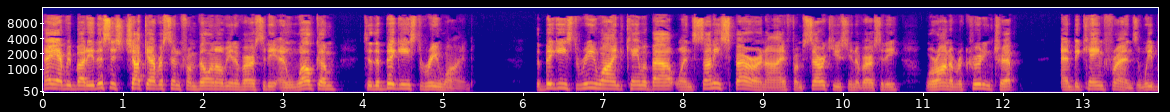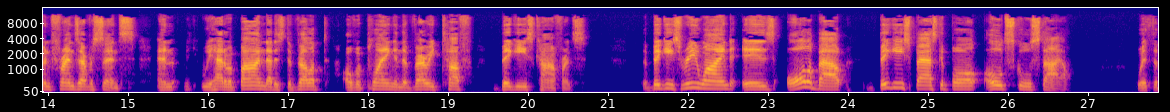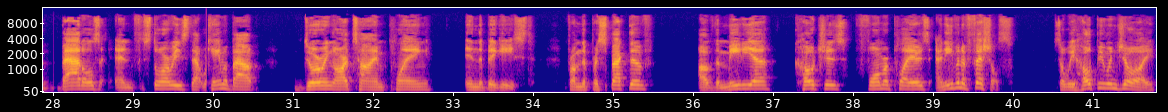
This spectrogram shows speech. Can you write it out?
Hey, everybody, this is Chuck Everson from Villanova University, and welcome to the Big East Rewind. The Big East Rewind came about when Sonny Spera and I from Syracuse University were on a recruiting trip and became friends, and we've been friends ever since. And we had a bond that has developed over playing in the very tough Big East Conference. The Big East Rewind is all about Big East basketball, old school style with the battles and stories that came about during our time playing in the Big East from the perspective of the media, coaches, former players, and even officials. So we hope you enjoy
